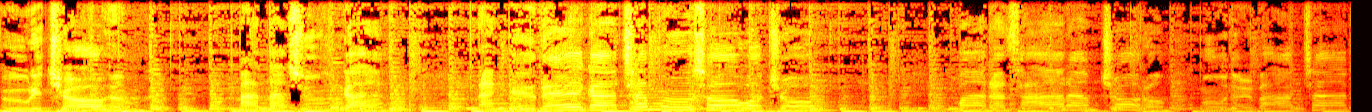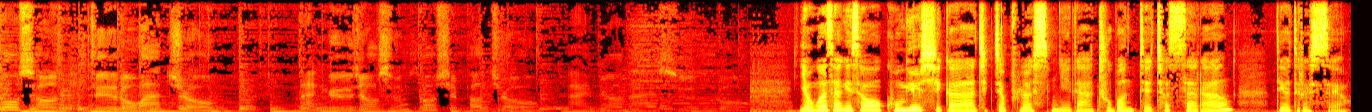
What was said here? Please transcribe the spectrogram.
우리 처음 만난 순간 난 그대가 참 무서웠죠 화난 사람처럼 문을 박차고선 들어왔죠 난 그저 숨고 싶었죠 알면 알수록 영화상에서 공유 씨가 직접 불렀습니다. 두 번째 첫사랑 띄워드렸어요.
